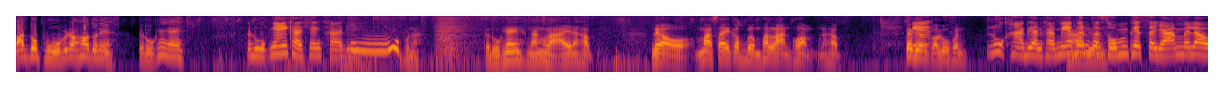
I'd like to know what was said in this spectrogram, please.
ปานตัวผูพี่น้องเฮาตัวนี้ กระดูกใหญ่กระดูกง่ายค่ะแข้งขาๆดีโอ้พุ่นน่ะกระดูกใหญ่หนังหลายนะครับ แล้วมาใส่กระเบิ่มพันล้านพร้อมนะครับจักเดือนก่อนลูกเพิ่นลูกหาเดือนค่ะ แม่ห้าเพิ่นเดืผอนสมเพชรสยามไว้แล้ว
